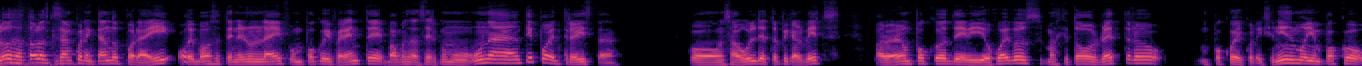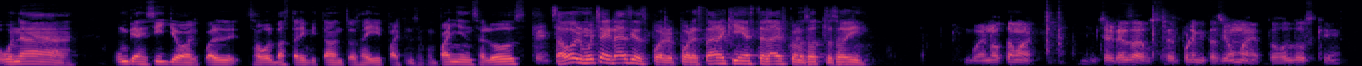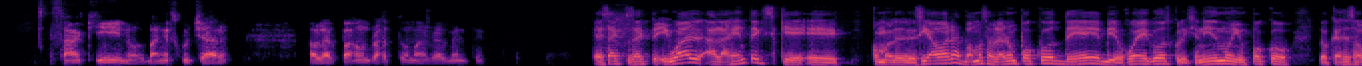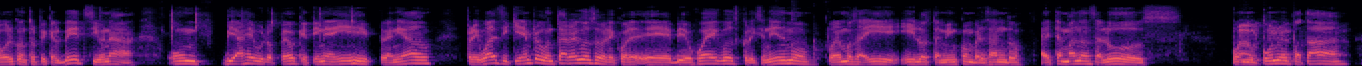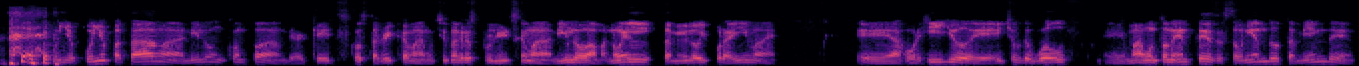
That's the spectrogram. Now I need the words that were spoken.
Saludos a todos los que están conectando por ahí. Hoy vamos a tener un live un poco diferente. Vamos a hacer como un tipo de entrevista con Saúl de Tropical Beats para hablar un poco de videojuegos, más que todo retro, un poco de coleccionismo y un poco una, un viajecillo al cual Saúl va a estar invitado. Entonces ahí para que nos acompañen. Saludos. Saúl, muchas gracias por, por estar aquí en este live con nosotros hoy. Bueno, Tama, muchas gracias a usted por la invitación, ma, a todos los que están aquí y nos van a escuchar hablar paja un rato, más realmente. Exacto, exacto. Igual a la gente que, eh, como les decía ahora, vamos a hablar un poco de videojuegos, coleccionismo y un poco lo que hace Saúl con Tropical Beats y una, un viaje europeo que tiene ahí planeado. Pero igual, si quieren preguntar algo sobre eh, videojuegos, coleccionismo, podemos ahí irlo también conversando. Ahí te mandan saludos. Puño, puño, patada. Puño, puño, patada, ma, Danilo, un compa de Arcades Costa Rica, ma. Muchísimas gracias por unirse, ma, Danilo, a Manuel, también lo vi por ahí, ma. Eh, a Jorgillo de Age of the Wolf, eh, un montón de gente se está uniendo también de,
